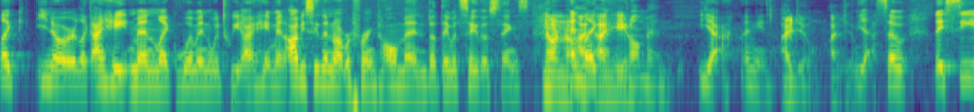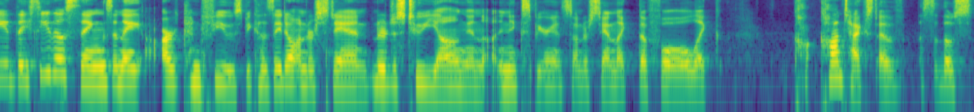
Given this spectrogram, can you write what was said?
like you know or like I hate men like women would tweet I hate men obviously they're not referring to all men but they would say those things no, no, no. and, I, like- I hate all men. yeah I mean I do. I do. yeah so they see they see those things and they are confused because they don't understand they're just too young and inexperienced to understand like the full like co- context of those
